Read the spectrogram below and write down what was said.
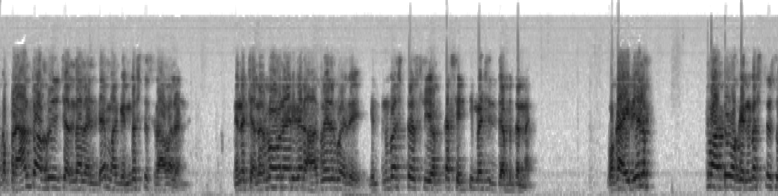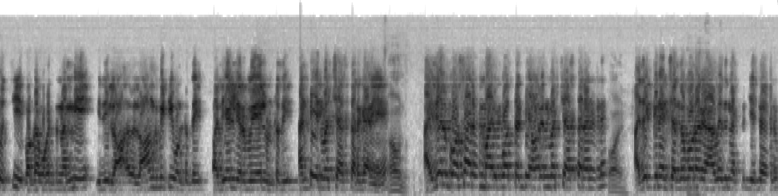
ఒక ప్రాంతం అభివృద్ధి చెందాలంటే మాకు ఇన్వెస్టర్స్ రావాలండి. నిన్న చంద్రబాబు నాయుడు గారు ఆవేదన కూడా ఇన్వెస్టర్స్ యొక్క సెంటిమెంట్స్ దెబ్బతున్నాయి. ఒక ఐదేళ్ళ పాటు ఒక ఇన్వెస్టర్స్ వచ్చి ఒక ఒకటి నమ్మి ఇది లాంగ్విటీ ఉంటది పదిహేళ్ళు ఇరవై ఏళ్ళు ఉంటది అంటే ఇన్వెస్ట్ చేస్తారు కానీ ఐదేళ్ళకి ఒకసారి మారిపోతుంటే ఎవరు ఇన్వెస్ట్ చేస్తారండి. అదే నేను చంద్రబాబు నాయుడు ఆవేదన వ్యక్తం చేశారు.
